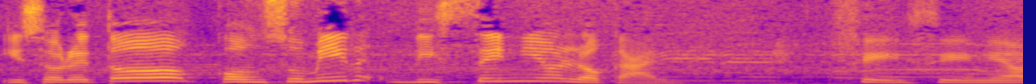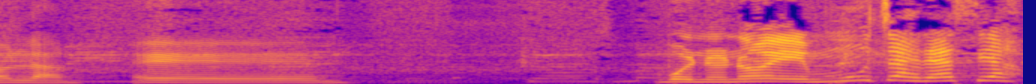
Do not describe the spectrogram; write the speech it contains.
y sobre todo consumir diseño local. Sí, sí, ni hablar. Eh, Bueno, Noé, muchas gracias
